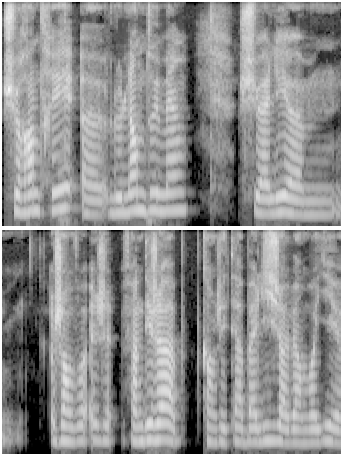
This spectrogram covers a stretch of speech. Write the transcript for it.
Je suis rentrée euh, le lendemain. Je suis allée, euh, j'envoie, enfin déjà quand j'étais à Bali, j'avais envoyé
